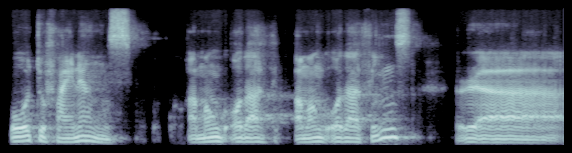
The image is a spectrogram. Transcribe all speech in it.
or to finance, among other, among other things, uh,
